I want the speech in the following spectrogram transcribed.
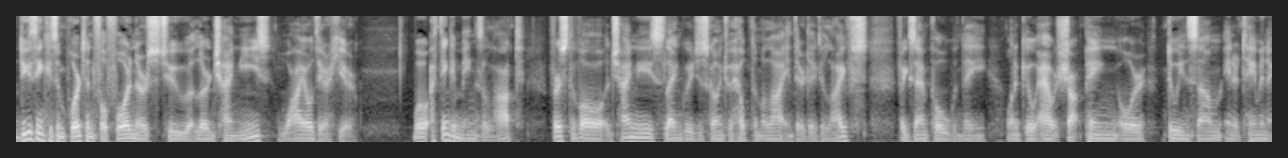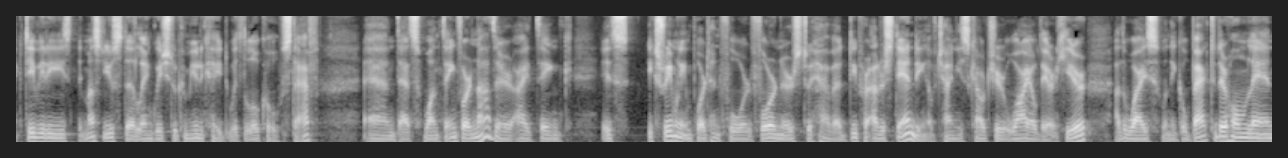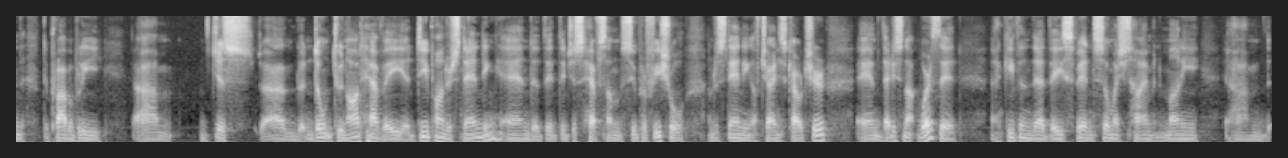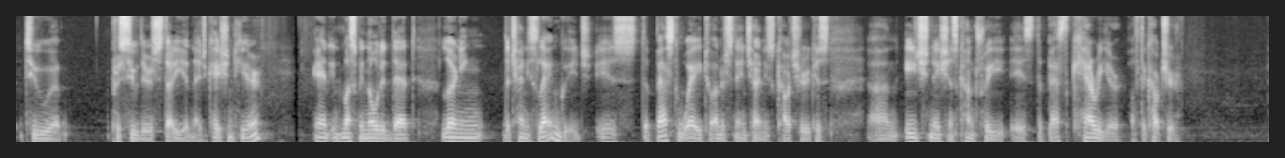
Do you think it's important for foreigners to learn Chinese while they're here? Well, I think it means a lot. First of all, Chinese language is going to help them a lot in their daily lives. For example, when they want to go out shopping or doing some entertainment activities, they must use the language to communicate with local staff. And that's one thing. For another, I think it's extremely important for foreigners to have a deeper understanding of Chinese culture while they're here. Otherwise, when they go back to their homeland, they probably um, just uh, don't do not have a, a, deep understanding and they, they just have some superficial understanding of Chinese culture and that is not worth it uh, given that they spend so much time and money um, to uh, pursue their study and education here and it must be noted that learning the Chinese language is the best way to understand Chinese culture because um, each nation's country is the best carrier of the culture.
